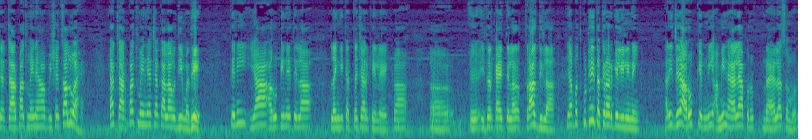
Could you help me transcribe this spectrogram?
चार पाच महिने हा विषय चालू आहे. ह्या चार पाच महिन्याच्या कालावधीमध्ये त्यांनी या आरोपीने तिला लैंगिक अत्याचार केले किंवा इतर काय त्याला त्रास दिला याबाबत कुठेही तक्रार केलेली नाही. आणि जे आरोप के मी आम्ही न्यायालया न्यायालयासमोर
